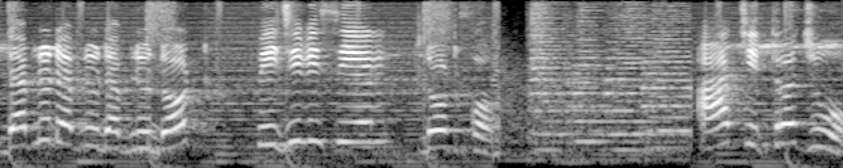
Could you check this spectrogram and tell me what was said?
W W W dot PGVCL dot com આ ચિત્ર જુઓ.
